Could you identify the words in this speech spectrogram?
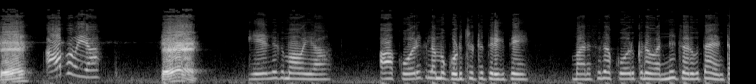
ఏ? ఆపవయ్యా. ఏ? ఏం లేదు మావయ్య. ఆ కోరికలమ్మ గుడి చుట్టూ తిరిగితే మనసులో కోరుకున్నవన్నీ జరుగుతాయంట.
